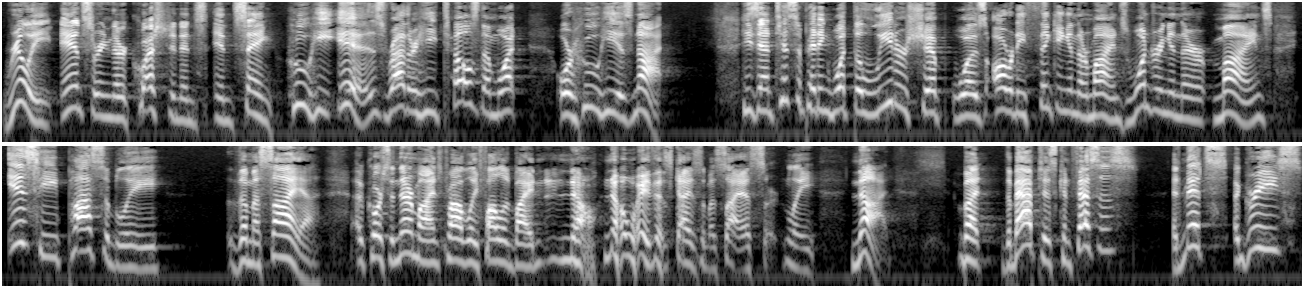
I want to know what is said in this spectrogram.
really answering their question in saying who he is. Rather, he tells them what or who he is not. He's anticipating what the leadership was already thinking in their minds, wondering in their minds is he possibly the Messiah? Of course, in their minds, probably followed by no, no way this guy's the Messiah, certainly not. But the Baptist confesses, admits, agrees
